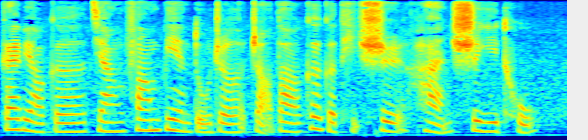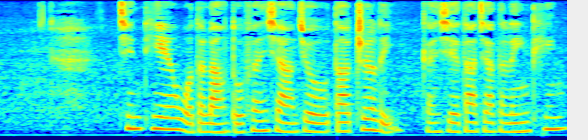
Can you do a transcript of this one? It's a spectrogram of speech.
该表格将方便读者找到各个体式和示意图。今天我的朗读分享就到这里，感谢大家的聆听。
